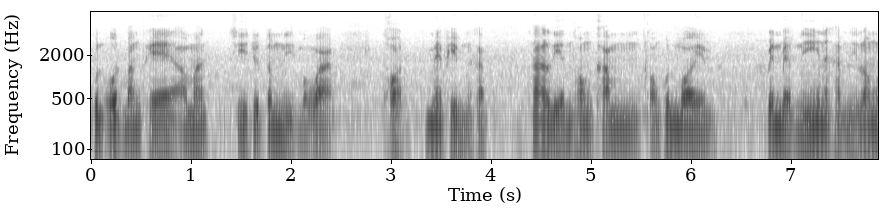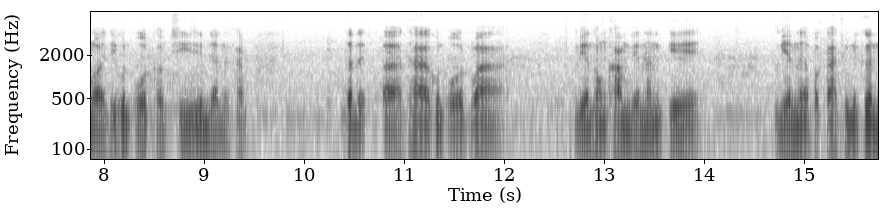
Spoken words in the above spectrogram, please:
คุณโอ๊ตบางแพเอามาชี้จุดตำหนิบอกว่าถอดแม่พิมพ์นะครับ ถ้าเหรียญทองคำของคุณบอยเป็นแบบนี้นะครับนี่ร่องรอยที่คุณโอ๊ตเขาชี้ยืนยันนะครับ ถ้าเอ่อถ้าคุณโอ๊ตว่าเหรียญทองคำเหรียญนั้นเก๊เหรียญเนื้อปากกาชุบนิกเกิล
